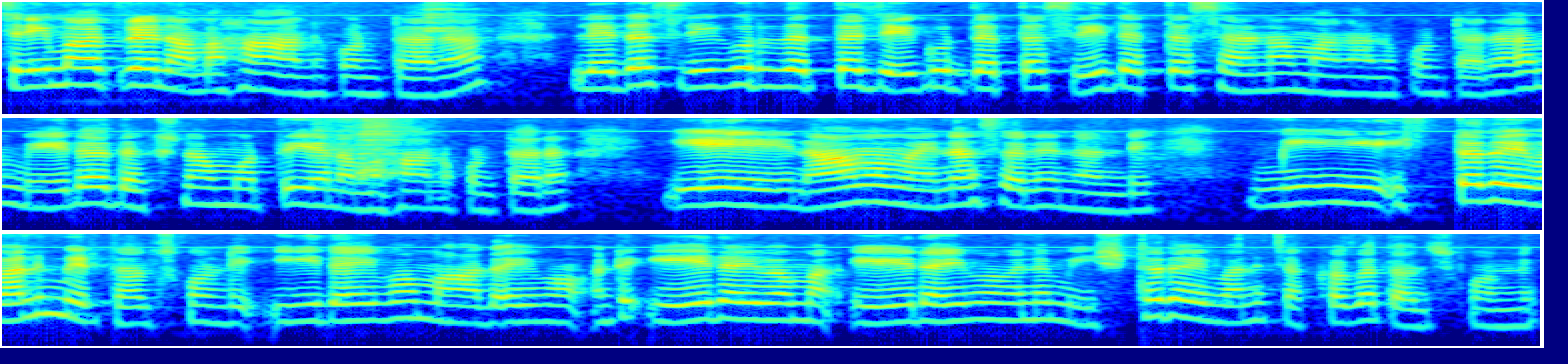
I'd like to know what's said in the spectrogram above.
శ్రీమాత్రే నమః అనుకుంటారా? లేదా శ్రీ గురుదత్త జయ గురుదత్త శ్రీదత్త శరణం అని అనుకుంటారా? మేరా దక్షిణామూర్తి నమః అనుకుంటారా? ఏ నామైనా సరేనండి. మీ ఇష్టదైవాన్ని మీరు తలుచుకోండి. ఈ దైవం ఆ దైవం అంటే ఏ దైవం ఏ దైవమైనా మీ ఇష్టదైవాన్ని చక్కగా తలుచుకోండి.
